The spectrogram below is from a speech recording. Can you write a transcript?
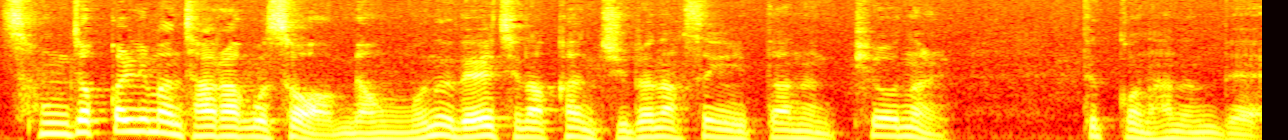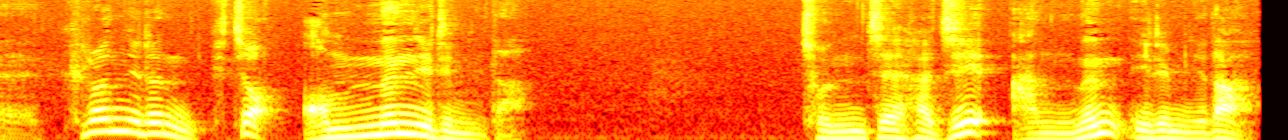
성적 관리만 잘하고서 명문의대에 진학한 주변 학생이 있다는 표현을 듣곤 하는데 그런 일은 그저 없는 일입니다. 존재하지 않는 일입니다.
